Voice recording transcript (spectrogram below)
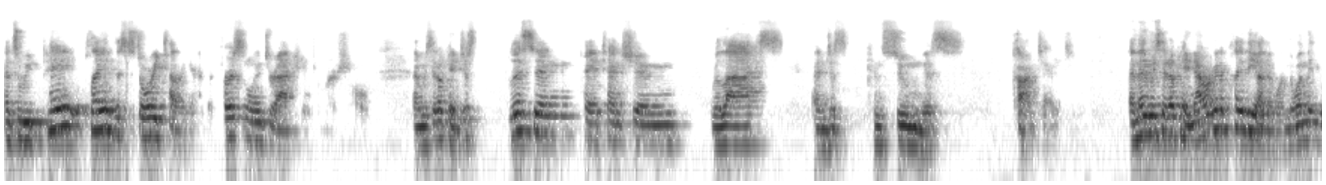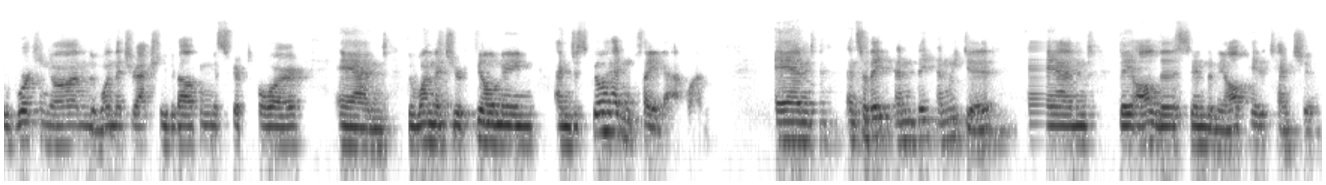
And so we pay, played the storytelling ad, the personal interaction commercial. And we said, okay, just listen, pay attention, relax, and just consume this content. And then we said, okay, now we're going to play the other one, the one that you're working on, the one that you're actually developing the script for, and the one that you're filming, and just go ahead and play that one. And, and so they, and they, and we did, and they all listened and they all paid attention.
